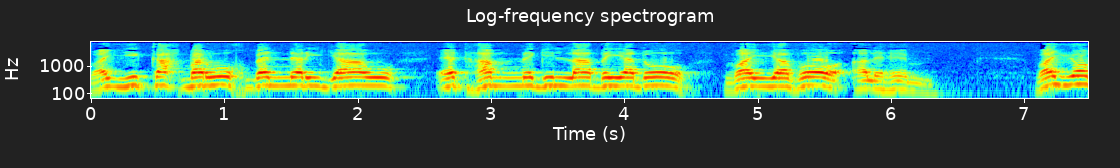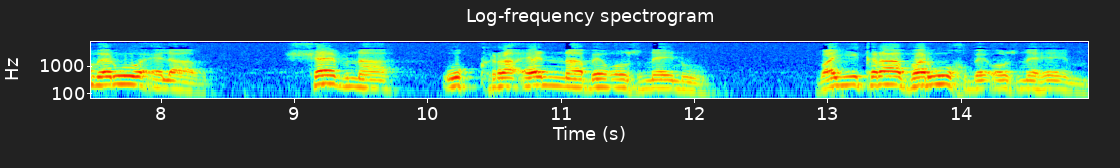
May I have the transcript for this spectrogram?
ויקח ברוך בן נריהו את המגילה בידו, ויבוא עליהם. ויאמרו אליו, שב נא וקראנה באוזנינו. ויקרא ברוך באוזניהם.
